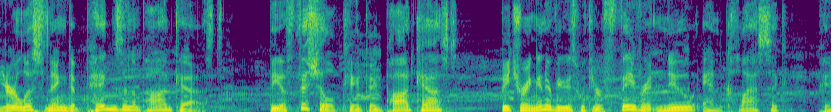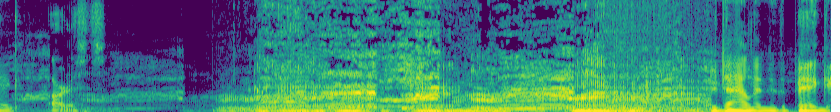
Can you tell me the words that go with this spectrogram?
You're listening to Pigs in a Podcast, the official K Pig podcast featuring interviews with your favorite new and classic pig artists. You're dialed into the pig,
